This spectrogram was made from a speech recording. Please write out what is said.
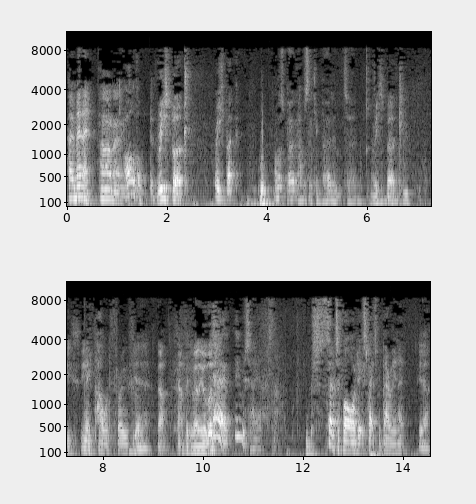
How many? How many? All of them. Reece Burke. Reece Buck, I was, Burke, I was thinking Burnham. To, Reece Burke. He's, he, they powered through. From, yeah, no, can't think of any others. Yeah, he was uh, centre forward. You expect to be burying it. Yeah.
